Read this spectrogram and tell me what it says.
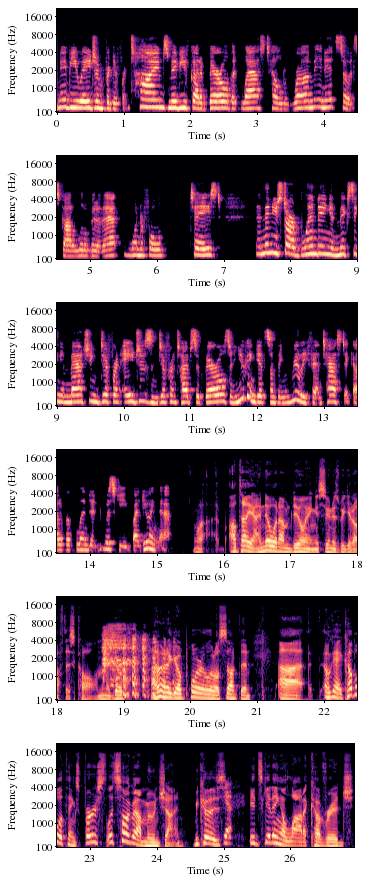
Maybe you age them for different times. Maybe you've got a barrel that last held rum in it, so it's got a little bit of that wonderful taste. And then you start blending and mixing and matching different ages and different types of barrels, and you can get something really fantastic out of a blended whiskey by doing that. Well, I'll tell you, I know what I'm doing as soon as we get off this call. I'm gonna go. I'm gonna go pour a little something. Uh, okay, a couple of things. First, let's talk about moonshine because yeah. it's getting a lot of coverage.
